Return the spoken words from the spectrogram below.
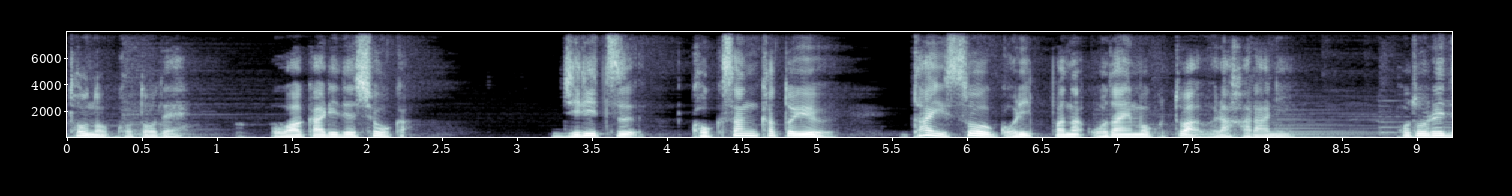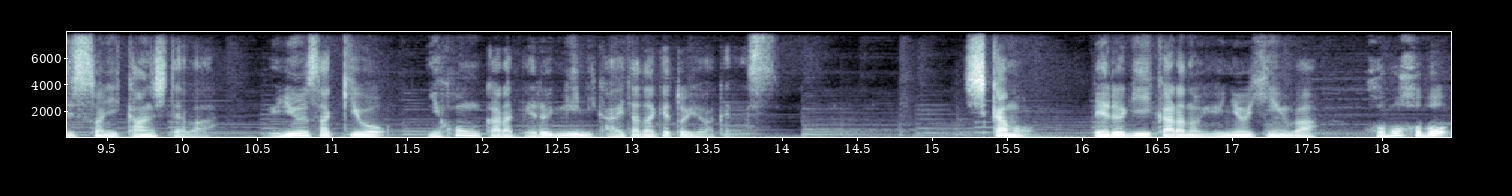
とのことで、お分かりでしょうか？自立、国産化という大層ご立派なお題目とは裏腹に、フォトレジストに関しては輸入先を日本からベルギーに変えただけというわけです。しかも、ベルギーからの輸入品はほぼほぼ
